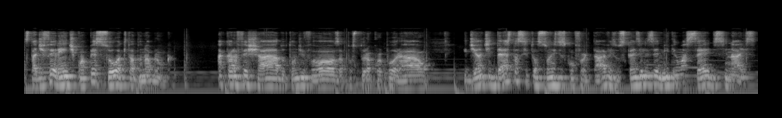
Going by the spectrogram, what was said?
está diferente com a pessoa que está dando a bronca. A cara fechada, o tom de voz, a postura corporal. E diante destas situações desconfortáveis, os cães eles emitem uma série de sinais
